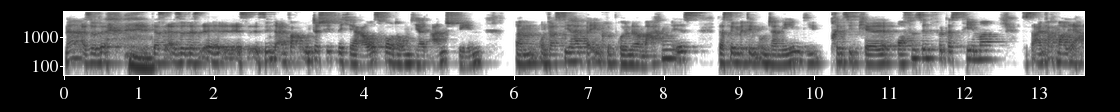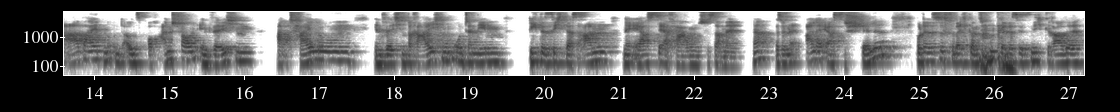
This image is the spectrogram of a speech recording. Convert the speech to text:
Ne? Also, mhm. das, also das, äh, es, es sind einfach unterschiedliche Herausforderungen, die halt anstehen. Ähm, und was wir halt bei Inclupreneur machen, ist, dass wir mit den Unternehmen, die prinzipiell offen sind für das Thema, das einfach mal erarbeiten und uns auch anschauen, in welchen Abteilungen, in welchen Bereichen im Unternehmen bietet sich das an, eine erste Erfahrung zu sammeln. Ne? Also eine allererste Stelle. Und dann ist es vielleicht ganz gut, wenn das jetzt nicht gerade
